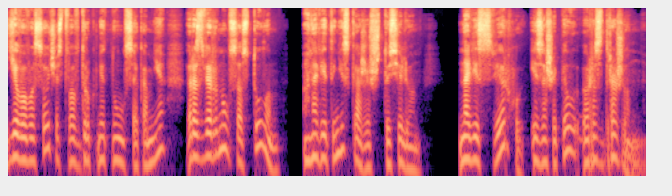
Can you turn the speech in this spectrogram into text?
Его высочество вдруг метнулся ко мне, развернулся стулом, а на вид и не скажешь, что силен. Навис сверху и зашипел раздраженно.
